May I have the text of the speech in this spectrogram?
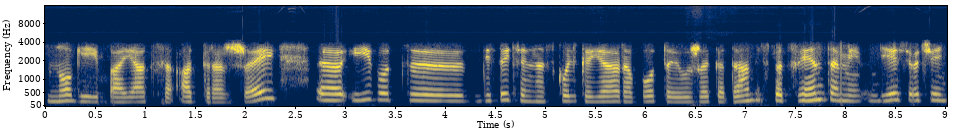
многие боятся от дрожжей. Э, и вот э, действительно, сколько я работаю уже годами с пациентами, здесь очень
